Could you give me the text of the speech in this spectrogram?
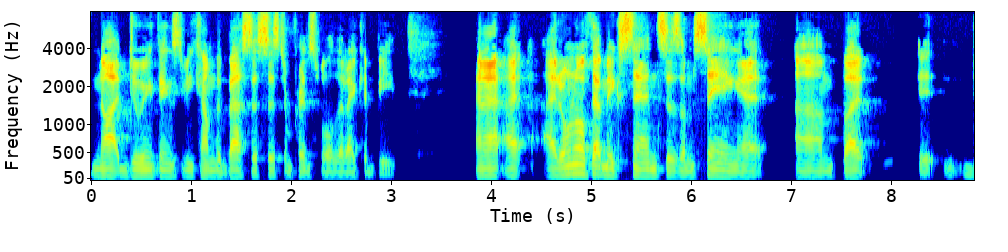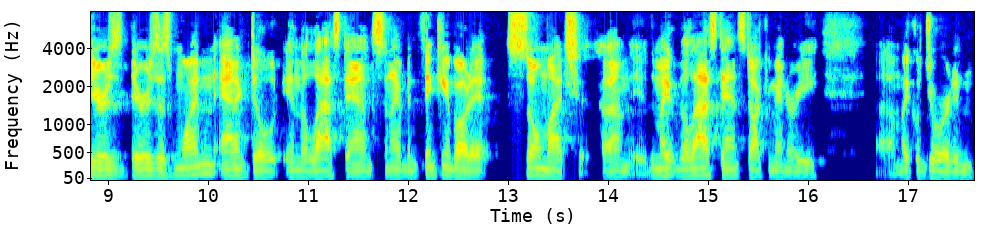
not doing things to become the best assistant principal that I could be. And I, I, I don't know if that makes sense as I'm saying it, um, but it, there's there's this one anecdote in the Last Dance, and I've been thinking about it so much. Um, it, the, the Last Dance documentary, uh, Michael Jordan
